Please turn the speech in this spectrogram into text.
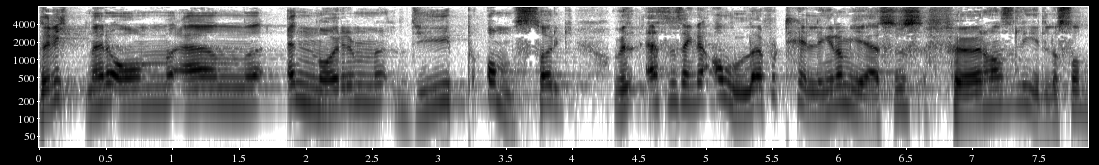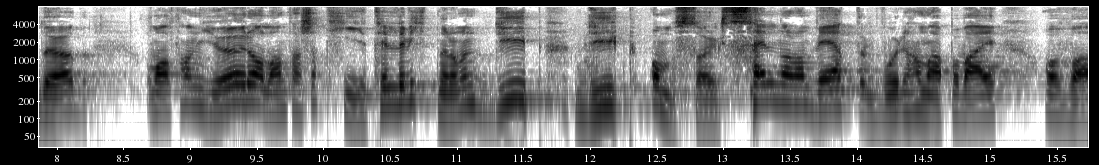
Det vitner om en enorm, dyp omsorg. Jeg syns egentlig alle fortellinger om Jesus før hans lidelse og død om alt han gjør, og alle han tar seg tid til. Det vitner om en dyp, dyp omsorg. Selv når han vet hvor han er på vei, og hva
